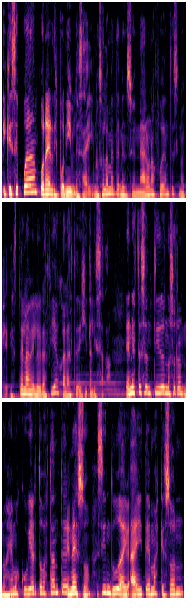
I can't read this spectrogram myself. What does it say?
y que se puedan poner disponibles ahí. No solamente mencionar una fuente, sino que esté en la bibliografía, ojalá esté digitalizada. En este sentido, nosotros nos hemos cubierto bastante en eso. Sin duda, hay, hay temas que son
